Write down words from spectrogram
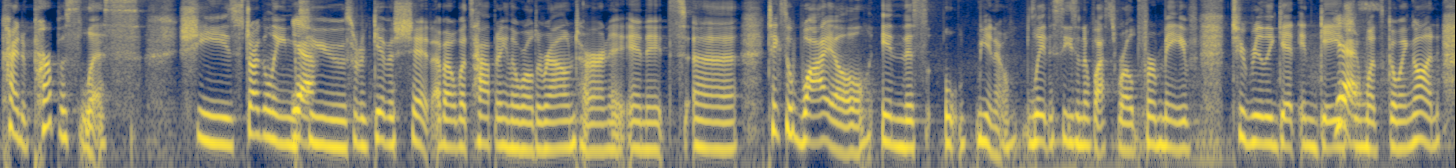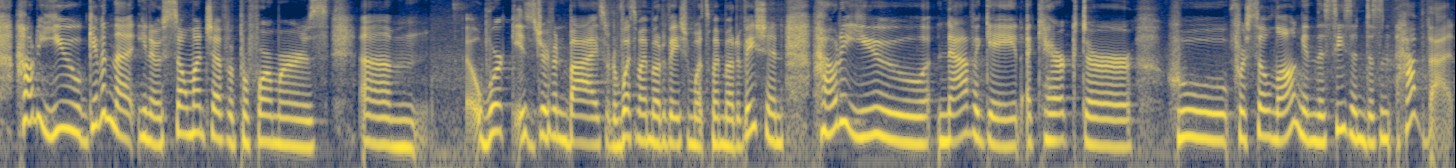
kind of purposeless. She's struggling yeah. to sort of give a shit about what's happening in the world around her. And it, and it uh, takes a while in this, you know, latest season of Westworld for Maeve to really get engaged yes. in what's going on. How do you, given that, you know, so much of a performer's um, work is driven by sort of what's my motivation what's my motivation how do you navigate a character who for so long in this season doesn't have that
